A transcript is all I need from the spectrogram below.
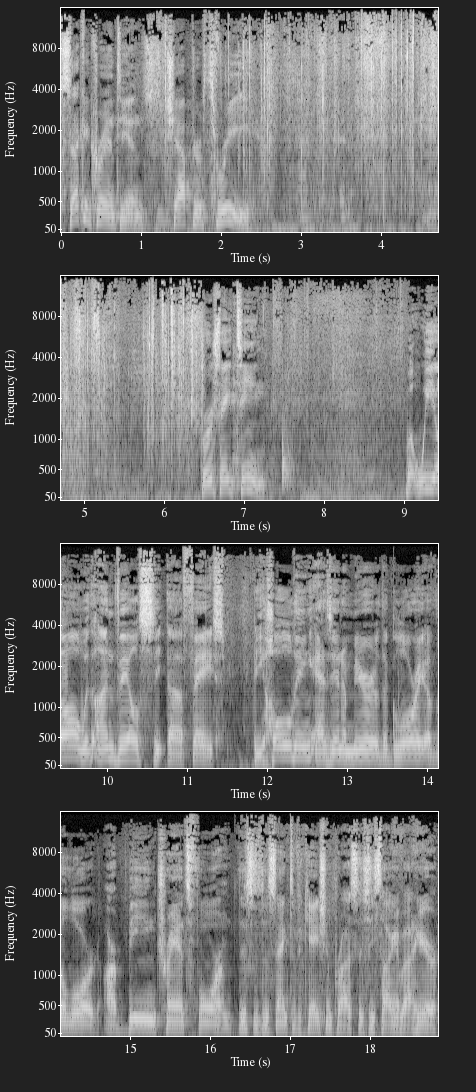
Second Corinthians chapter three. Verse 18. But we all with unveiled uh, face, beholding as in a mirror the glory of the Lord, are being transformed. This is the sanctification process he's talking about here.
